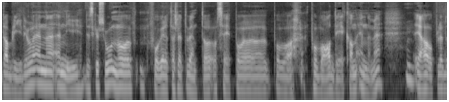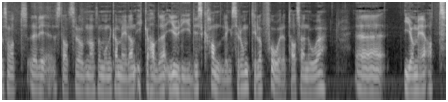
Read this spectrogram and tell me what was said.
da blir det jo en, en, ny diskusjon. Nå får vi rett og slett vente og, og se på, på, hva, på, hva, det kan ende med. Mm. Jeg har opplevd det som at statsråden, altså Monica Mæland, ikke hadde juridisk handlingsrom til å foreta seg noe eh, i og med at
